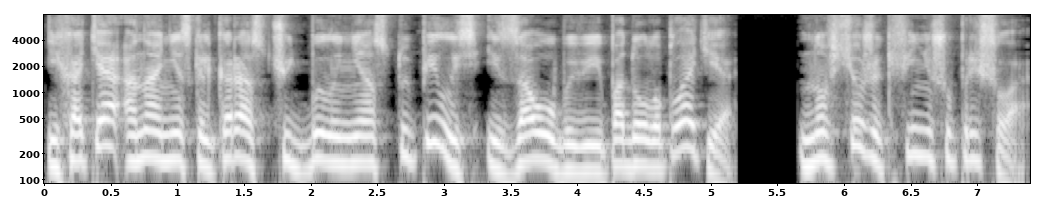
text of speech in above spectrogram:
и хотя она несколько раз чуть было не оступилась из-за обуви и подола платья, но все же к финишу пришла.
